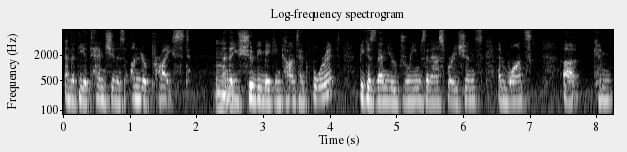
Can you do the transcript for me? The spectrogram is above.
and that the attention is underpriced and that you should be making content for it because then your dreams and aspirations and wants uh, can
